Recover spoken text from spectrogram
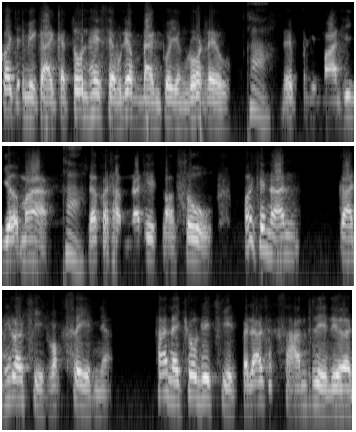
ก็จะมีการกระตุ้นให้เซลล์เนี่ยแบ่งตัวอย่างรวดเร็วค่ะในปริมาณที่เยอะมากค่ะแล้วก็ทำหน้าที่ต่อสู้ เพราะฉะนั้นการที่เราฉีดวัคซีนเนี่ย ถ้าในช่วงที่ฉีดไปแล้วสักสามสี่เดือน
